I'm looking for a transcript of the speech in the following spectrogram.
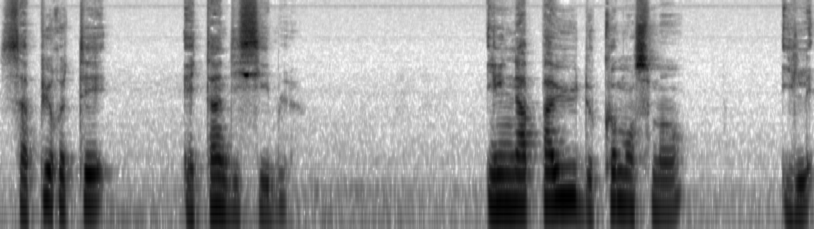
sa pureté est indicible. Il n'a pas eu de commencement, il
